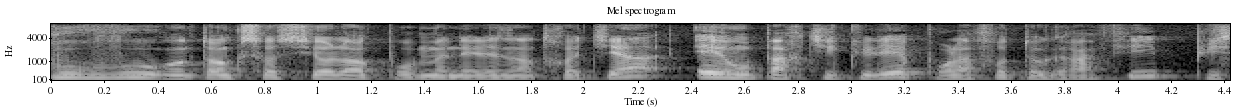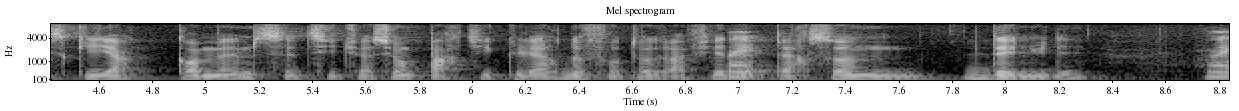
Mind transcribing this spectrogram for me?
Pour vous en tant que sociologue pour mener les entretiens et en particulier pour la photographie, puisqu'il y a quand même cette situation particulière de photographier des personnes dénudées oui.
